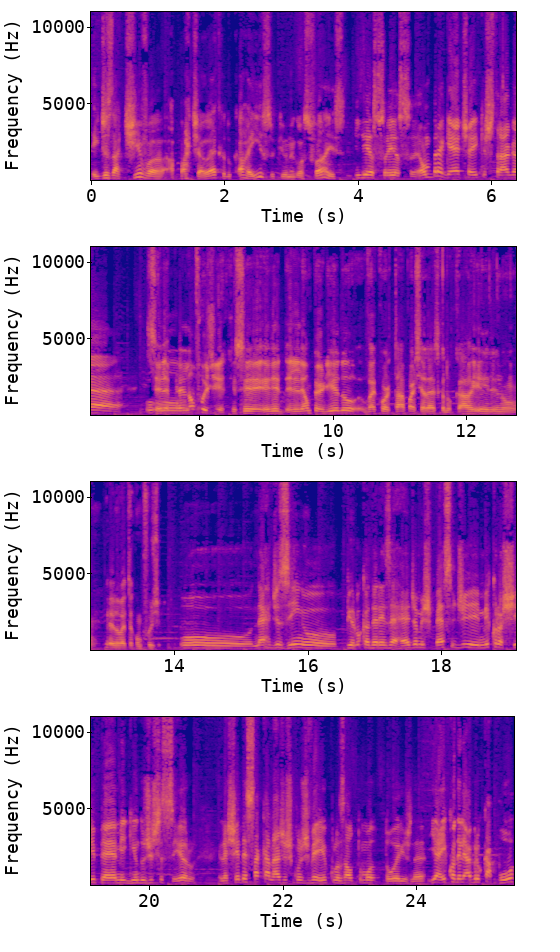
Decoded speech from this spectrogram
ele desativa a parte elétrica do carro. É isso que o negócio faz? Isso, isso. É um breguete aí que estraga. Se ele, pra ele não fugir, que se ele, ele é um perdido, vai cortar a parte elétrica do carro e ele não, ele não vai ter como fugir. O nerdzinho peruca do Eraserhead é uma espécie de microchip aí, amiguinho do justiceiro. Ele é cheio de sacanagens com os veículos automotores, né? E aí, quando ele abre o capô,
